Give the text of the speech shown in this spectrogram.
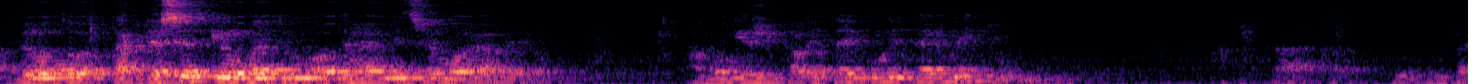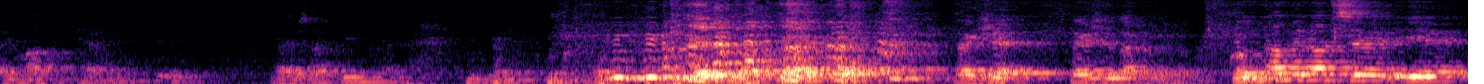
a bylo to tak 10 kilometrů od hranice Moravy. Jo. A oni říkali, to je kvůli termitům. A, a tady máte termity? Ne, zatím ne. takže, takže takhle. Kontaminace je,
